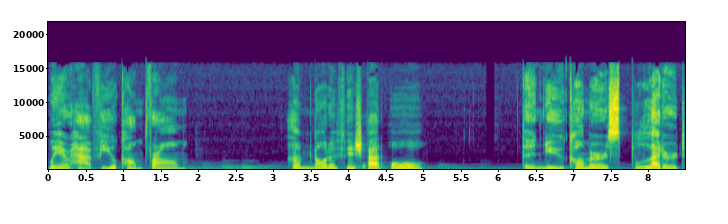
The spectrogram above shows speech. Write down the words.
Where have you come from? I'm not a fish at all. The newcomer spluttered,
